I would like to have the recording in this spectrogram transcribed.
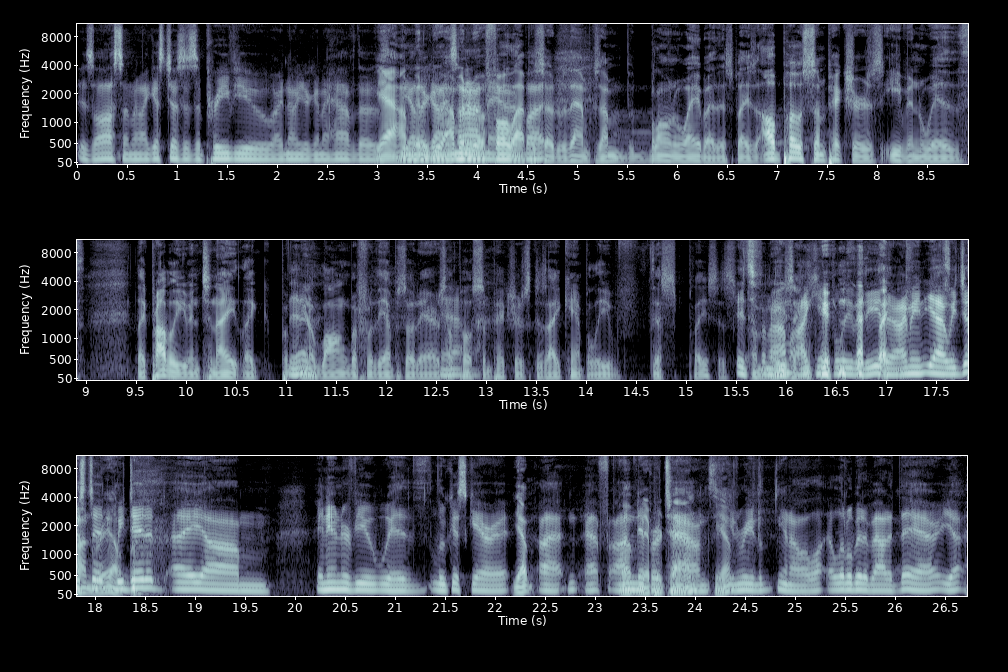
is awesome. And I guess just as a preview, I know you're going to have those. Yeah, I'm gonna do. I'm gonna do a full there, episode with them because I'm blown away by this place. I'll post some pictures even with, like probably even tonight, like Yeah. you know, long before the episode airs. Yeah. I'll post some pictures because I can't believe this place is. It's amazing. phenomenal. I can't believe it either. Like, I mean, yeah, we just did. We did a um, an interview with Lucas Garrett. Yep. At, at, on Nipper Nippertown, Town. So yep. you can read, you know, a, a little bit about it there. Yeah,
